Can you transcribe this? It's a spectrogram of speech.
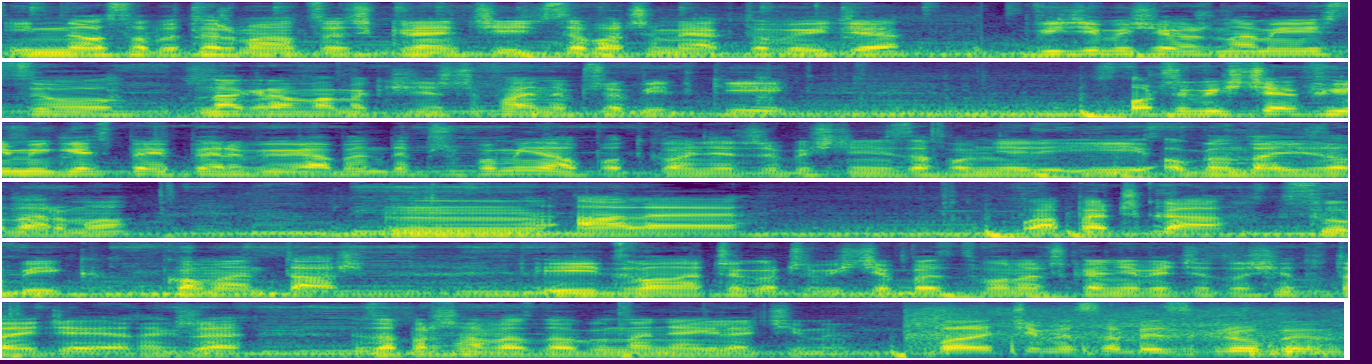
inne osoby też mają coś kręcić, zobaczymy jak to wyjdzie. Widzimy się już na miejscu, nagram wam jakieś jeszcze fajne przebitki. Oczywiście filmik jest pay per view, ja będę przypominał pod koniec, żebyście nie zapomnieli i oglądali za darmo. Mm, ale łapeczka, subik, komentarz i dzwoneczek oczywiście. Bez dzwoneczka nie wiecie co się tutaj dzieje, także zapraszam was do oglądania i lecimy. Polecimy sobie z grubym,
